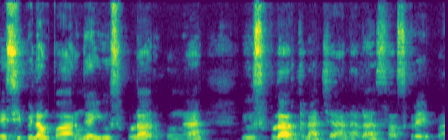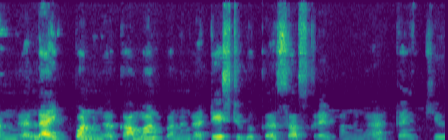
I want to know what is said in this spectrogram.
ரெசிபிலாம் பாருங்கள் யூஸ்ஃபுல்லாக இருக்குங்க. யூஸ்ஃபுல்லாக இருந்துச்சுன்னா சேனலை சப்ஸ்கிரைப் பண்ணுங்கள் லைக் பண்ணுங்கள் கமெண்ட் பண்ணுங்கள் டேஸ்டி குக்கை சப்ஸ்கிரைப் பண்ணுங்கள் தேங்க்யூ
